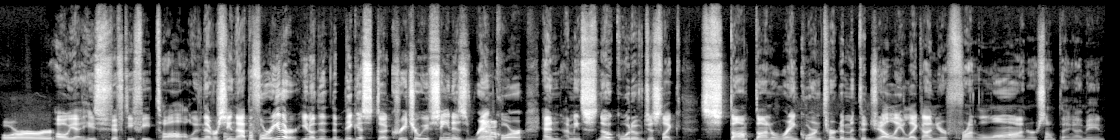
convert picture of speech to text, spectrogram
or? oh yeah, he's 50 feet tall. We've never seen that before either. You know, the the biggest uh, creature we've seen is Rancor, and I mean Snoke would have just like stomped on a Rancor and turned him into jelly, like on your front lawn or something. I mean,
